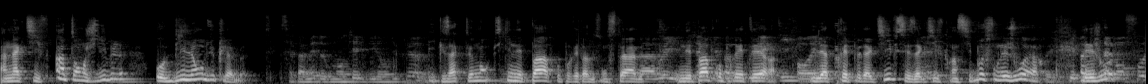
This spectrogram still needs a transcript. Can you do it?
Un actif intangible au bilan du club ça permet d'augmenter le bilan du club. Exactement, puisqu'il n'est pas propriétaire de son stade, bah il n'est pas propriétaire, il a très peu d'actifs, ses actifs principaux sont les joueurs. Ce n'est pas les joueurs... faux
